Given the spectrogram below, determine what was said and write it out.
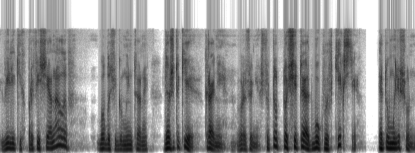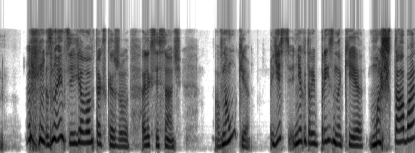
великих профессионалов в области гуманитарной даже такие крайние выражения, что тот, кто считает буквы в тексте, это умалишенный. Знаете, я вам так скажу, Алексей Александрович, в науке есть некоторые признаки масштаба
